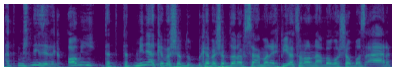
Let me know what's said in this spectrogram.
Hát most nézzétek, ami, tehát, tehát minél kevesebb, kevesebb darabszám van egy piacon, annál magasabb az ár.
